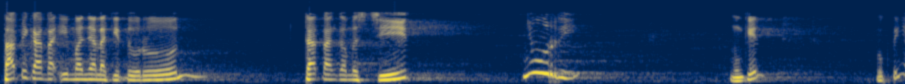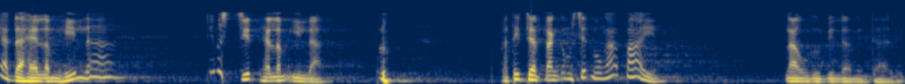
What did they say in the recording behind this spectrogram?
Tapi karena imannya lagi turun, datang ke masjid, nyuri. Mungkin buktinya ada helm hilang. Di masjid helm hilang. Berarti datang ke masjid mau ngapain? Naudzubillah min dalik.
